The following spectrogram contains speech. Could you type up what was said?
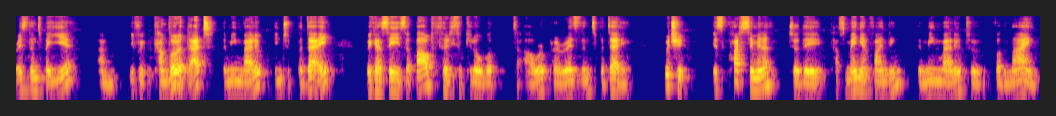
resident per year. Um, if we convert that, the mean value into per day, we can see it's about 32 kilowatt hour per resident per day, which is quite similar to the Tasmanian finding, the mean value to for the nine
